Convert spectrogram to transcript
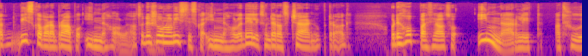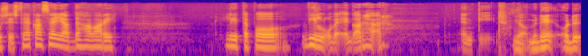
att vi ska vara bra på innehållet. Alltså det journalistiska innehållet, det är liksom deras kärnuppdrag. Och det hoppas jag alltså innerligt att Husis, för jag kan säga att det har varit lite på villovägar här en tid. Ja, men det, och det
